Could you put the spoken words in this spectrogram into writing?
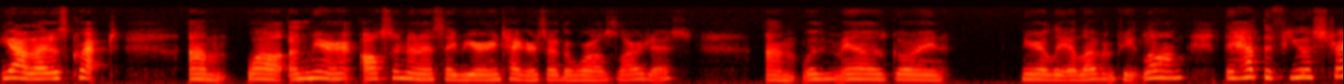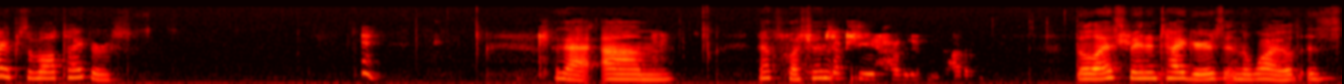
Yeah, that is correct. Um, while Amur, also known as Siberian tigers, are the world's largest, um, with males going nearly 11 feet long, they have the fewest stripes of all tigers. Okay, um, next question. Actually have a different pattern. The lifespan of tigers in the wild is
